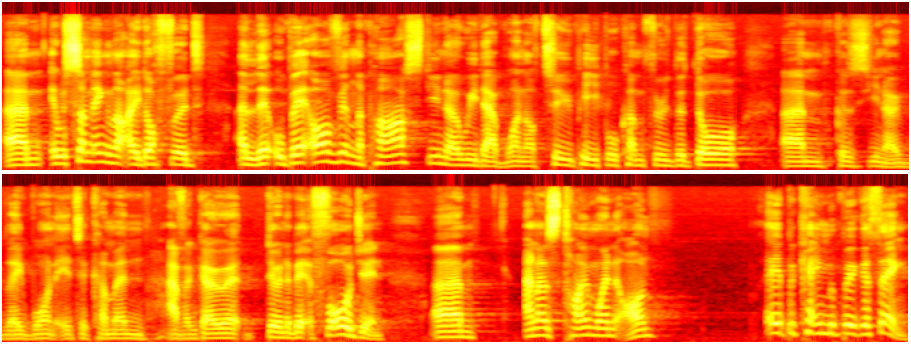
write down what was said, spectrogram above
Um, it was something that I'd offered a little bit of in the past. You know, we'd have one or two people come through the door because um, you know they wanted to come and have a go at doing a bit of forging. Um, and as time went on, it became a bigger thing.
